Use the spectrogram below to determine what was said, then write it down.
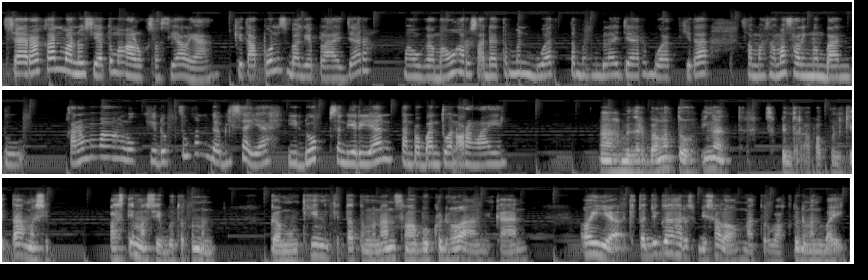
Secara kan manusia tuh makhluk sosial ya. Kita pun sebagai pelajar mau gak mau harus ada teman buat teman belajar, buat kita sama-sama saling membantu karena makhluk hidup tuh kan nggak bisa ya hidup sendirian tanpa bantuan orang lain. Nah, bener banget tuh. Ingat, sepinter apa pun kita masih pasti masih butuh temen. Gak mungkin kita temenan sama buku doang, kan? Oh iya, kita juga harus bisa loh ngatur waktu dengan baik.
